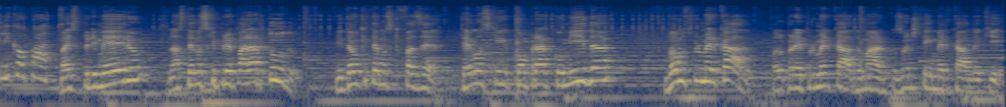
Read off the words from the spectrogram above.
Clica o pato. mas primeiro nós temos que preparar tudo. Então o que temos que fazer? Temos que comprar comida. Vamos pro mercado. Falou pra ir pro mercado, Marcos. Onde tem mercado aqui?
